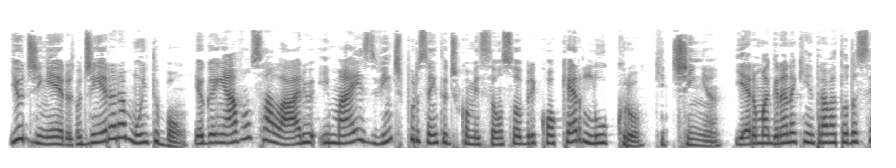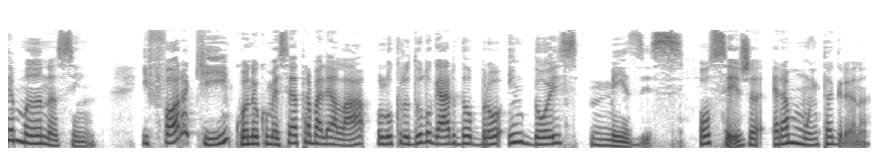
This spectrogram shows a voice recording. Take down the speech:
E o dinheiro, o dinheiro era muito bom. Eu ganhava um salário e mais 20% de comissão sobre qualquer lucro que tinha. E era uma grana que entrava toda semana, assim. E fora que, quando eu comecei a trabalhar lá, o lucro do lugar dobrou em dois meses. Ou seja, era muita grana.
